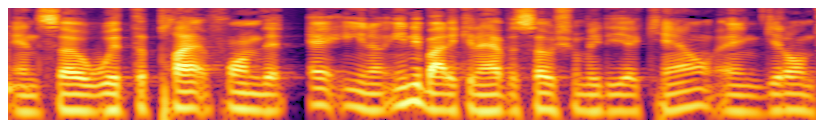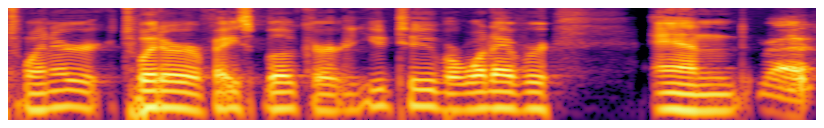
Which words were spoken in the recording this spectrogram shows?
and so with the platform that eh, you know anybody can have a social media account and get on twitter twitter or facebook or youtube or whatever and Right.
